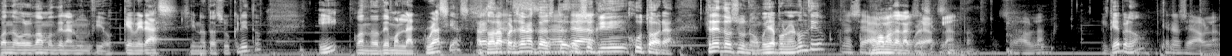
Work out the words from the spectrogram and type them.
cuando volvamos del anuncio, que verás si no te has suscrito. Y cuando demos las gracias, a todas las personas que os Gracias. suscribís justo ahora. 3, 2, 1. Voy a poner un anuncio. No se hablan. vamos a dar las no se gracias. hablan, no se hablan. ¿El qué, perdón? Que no se hablan.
